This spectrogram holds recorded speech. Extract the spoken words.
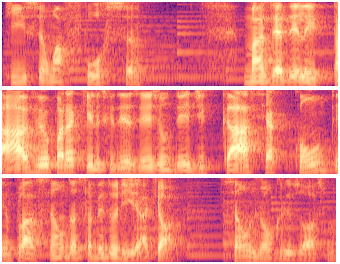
que isso é uma força, mas é deleitável para aqueles que desejam dedicar-se à contemplação da sabedoria. Aqui, ó, São João Crisóstomo,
